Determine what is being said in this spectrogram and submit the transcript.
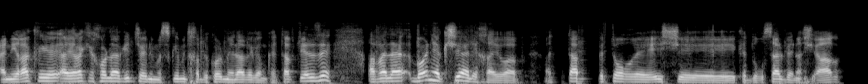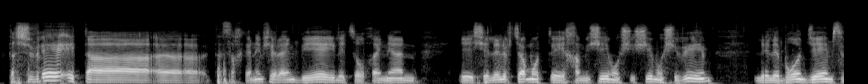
אני רק, אני רק יכול להגיד שאני מסכים איתך בכל מילה וגם כתבתי על זה, אבל בוא אני אקשה עליך, יואב. אתה בתור איש כדורסל בין השאר, תשווה את, ה, את השחקנים של ה-NBA לצורך העניין של 1950 או 60 או 70, ללברון ג'יימס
